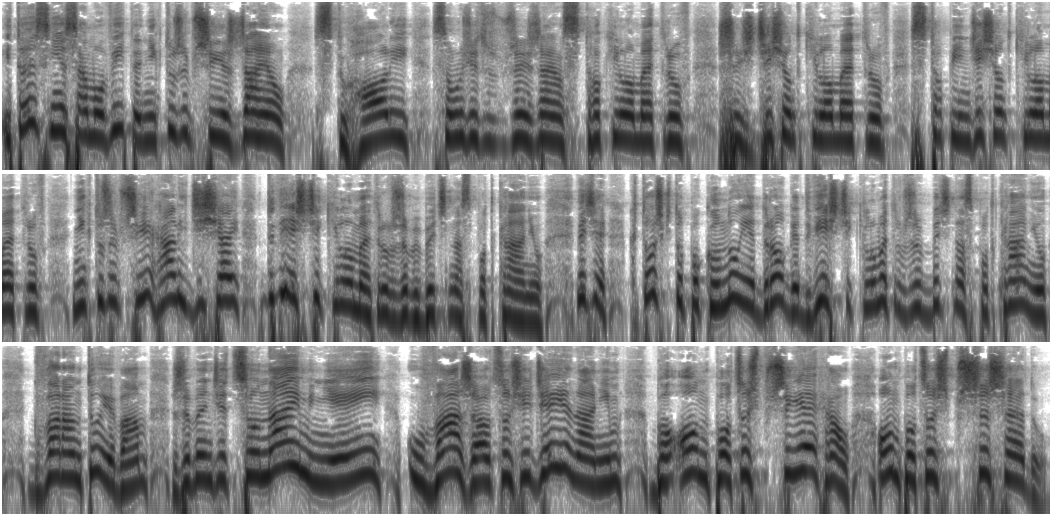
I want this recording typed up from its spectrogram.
I to jest niesamowite. Niektórzy przyjeżdżają z Tucholi, są ludzie, którzy przyjeżdżają 100 kilometrów, 60 kilometrów, 150 kilometrów. Niektórzy przyjechali dzisiaj 200 kilometrów, żeby być na spotkaniu. Wiecie, ktoś, kto pokonuje drogę 200 kilometrów, żeby być na spotkaniu, gwarantuje wam, że będzie co najmniej uważał, co się dzieje na nim, bo on po coś przyjechał, on po coś przyszedł.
